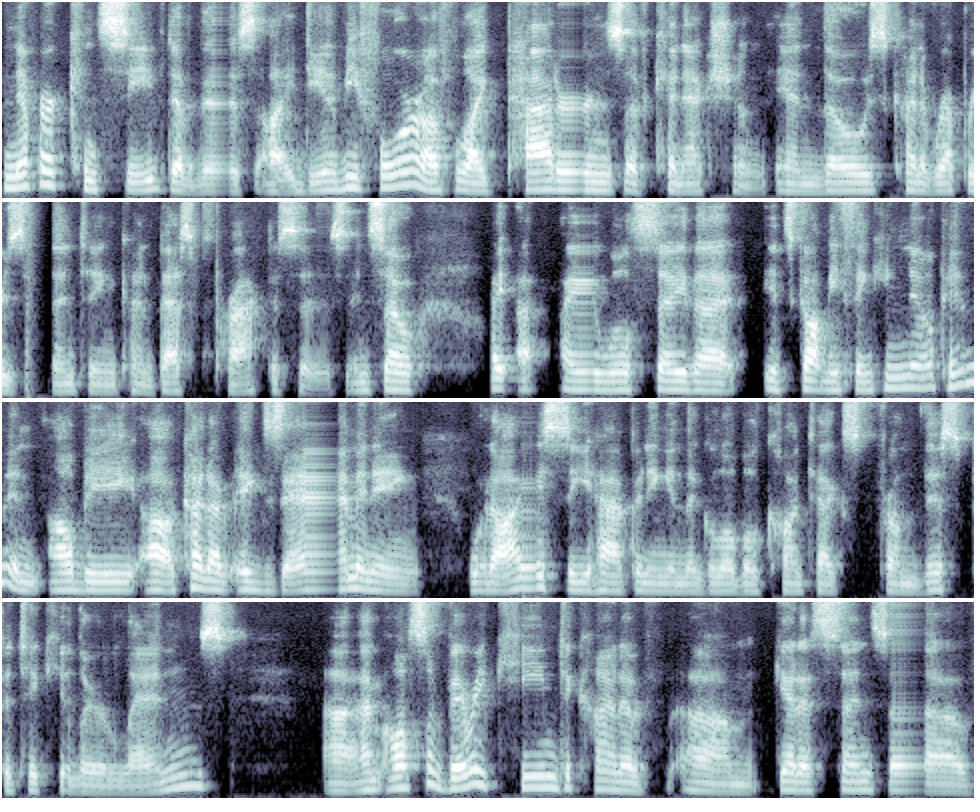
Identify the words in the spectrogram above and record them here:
never conceived of this idea before of like patterns of connection and those kind of representing kind of best practices. And so I, I, I will say that it's got me thinking now, Pim, and I'll be uh, kind of examining what I see happening in the global context from this particular lens. Uh, I'm also very keen to kind of um, get a sense of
